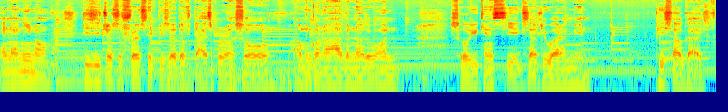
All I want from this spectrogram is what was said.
And then you know this is just the first episode of diaspora so i'm gonna have another one so you can see exactly what i mean. Peace out guys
